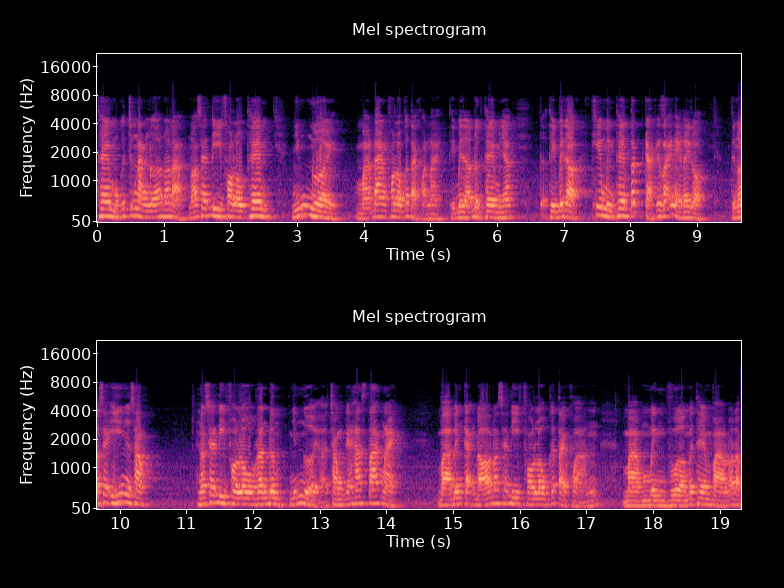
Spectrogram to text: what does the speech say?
thêm một cái chức năng nữa đó là nó sẽ đi follow thêm những người mà đang follow cái tài khoản này. Thì bây giờ được thêm nhá. Thì bây giờ khi mình thêm tất cả cái dãy này ở đây rồi thì nó sẽ ý như sau. Nó sẽ đi follow random những người ở trong cái hashtag này. Và bên cạnh đó nó sẽ đi follow cái tài khoản mà mình vừa mới thêm vào đó là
